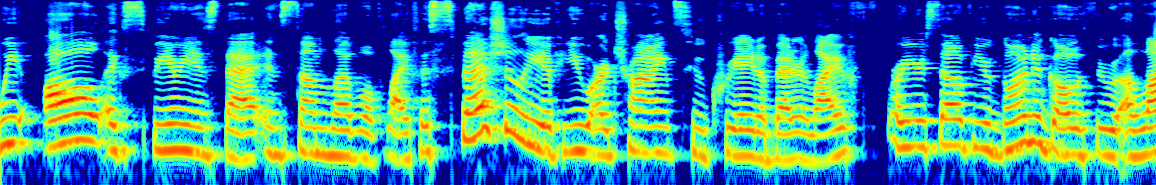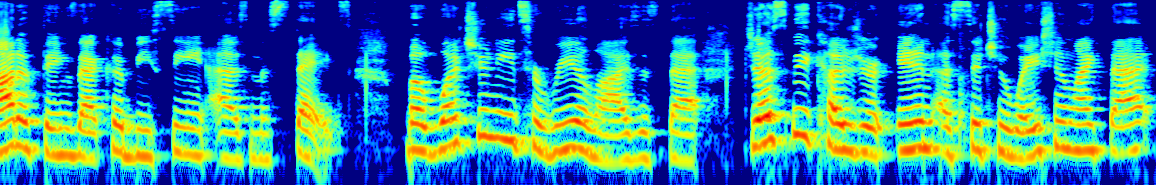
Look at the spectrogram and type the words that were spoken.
we all experience that in some level of life, especially if you are trying to create a better life for yourself, you're going to go through a lot of things that could be seen as mistakes. But what you need to realize is that just because you're in a situation like that,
